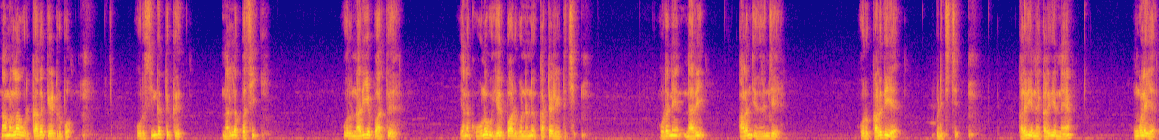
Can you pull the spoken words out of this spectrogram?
நாமெல்லாம் ஒரு கதை கேட்டிருப்போம். ஒரு சிங்கத்துக்கு நல்ல பசி ஒரு நரியை பார்த்து எனக்கு உணவு ஏற்பாடு பண்ணுன்னு கட்டளையிட்டுச்சு. உடனே நரி அலைஞ்சு திரிஞ்சு ஒரு கழுதியை பிடிச்சிச்சு. கழுதி என்ன கழுதி என்ன? உங்களைய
